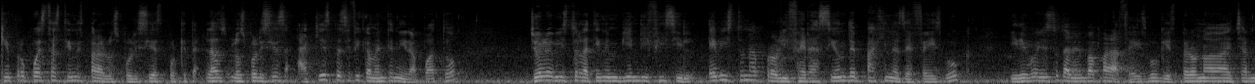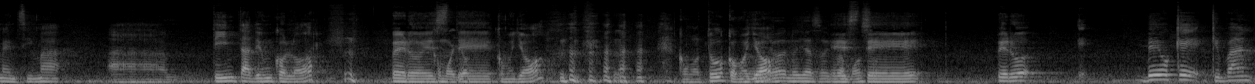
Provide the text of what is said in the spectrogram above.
¿Qué propuestas tienes para los policías? Porque los, los policías aquí específicamente en Irapuato, yo lo he visto, la tienen bien difícil. He visto una proliferación de páginas de Facebook y digo, y esto también va para Facebook y espero no echarme encima ah, tinta de un color, pero este, Como yo. como yo, como tú, como, Como yo. yo, no, ya soy famoso. Este, pero veo que, que van,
